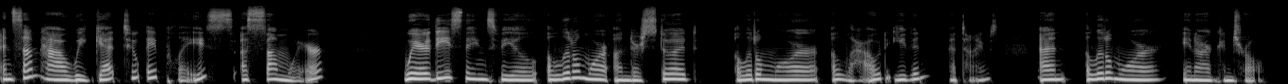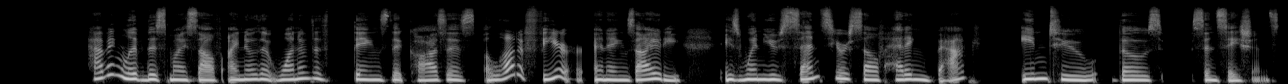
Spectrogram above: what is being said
And somehow we get to a place, a somewhere, where these things feel a little more understood, a little more allowed, even at times, and a little more in our control. Having lived this myself, I know that one of the things that causes a lot of fear and anxiety is when you sense yourself heading back into those sensations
